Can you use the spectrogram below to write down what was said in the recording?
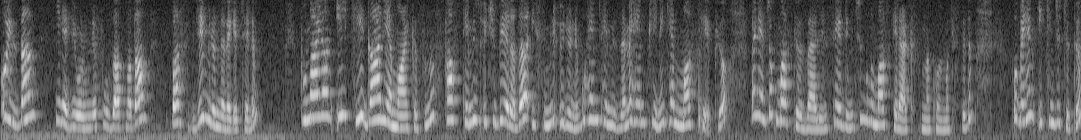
O yüzden yine diyorum lafı uzatmadan bahsedeceğim ürünlere geçelim. Bunlardan ilki Garnier markasının Saf Temiz Üçü Bir Arada isimli ürünü. Bu hem temizleme hem peeling hem maske yapıyor. Ben en çok maske özelliğini sevdiğim için bunu maskeler kısmına koymak istedim. Bu benim ikinci tüpüm.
